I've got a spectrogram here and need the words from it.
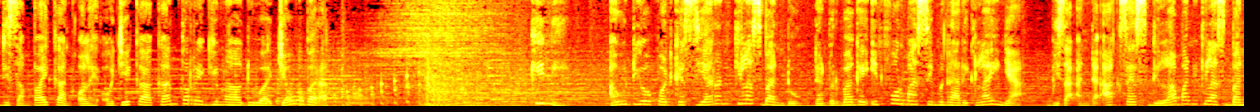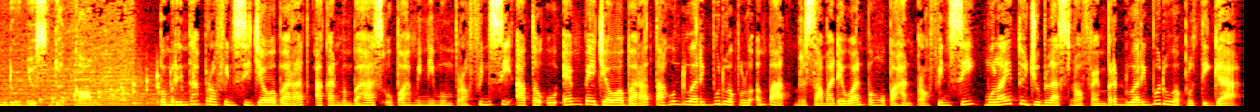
disampaikan oleh OJK Kantor Regional 2 Jawa Barat. Kini, audio podcast siaran Kilas Bandung dan berbagai informasi menarik lainnya bisa Anda akses di laman kilasbandungnews.com. Pemerintah Provinsi Jawa Barat akan membahas upah minimum provinsi atau UMP Jawa Barat tahun 2024 bersama Dewan Pengupahan Provinsi mulai 17 November 2023.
